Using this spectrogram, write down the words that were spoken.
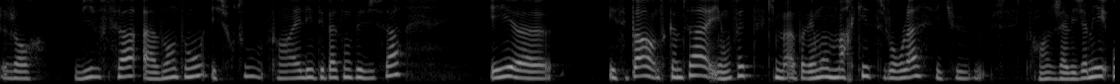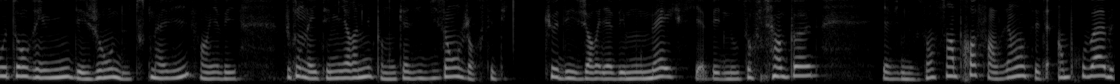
genre, vivre ça à 20 ans et surtout, enfin, elle n'était pas censée vivre ça. Et, euh, et c'est pas un truc comme ça. Et en fait, ce qui m'a vraiment marqué ce jour-là, c'est que enfin, j'avais jamais autant réuni des gens de toute ma vie. Enfin, il y avait, vu qu'on a été meilleurs amis pendant quasi 10 ans, genre, c'était que des. Genre, il y avait mon ex, il y avait nos anciens potes, il y avait nos anciens profs. Enfin, vraiment, c'était improbable.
